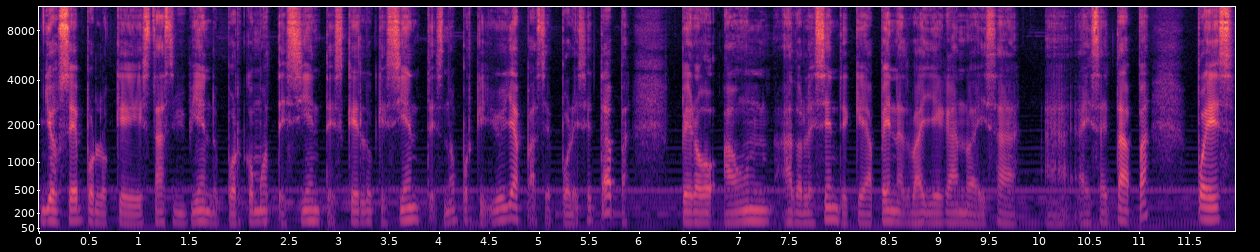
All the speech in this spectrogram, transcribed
Yo sé por lo que estás viviendo, por cómo te sientes, qué es lo que sientes, ¿no? Porque yo ya pasé por esa etapa, pero a un adolescente que apenas va llegando a esa, a esa etapa, pues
